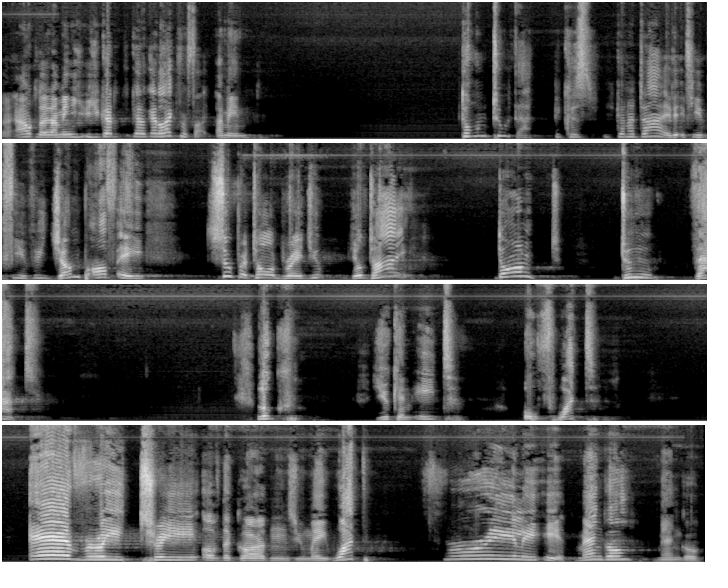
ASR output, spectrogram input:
uh, outlet. I mean, you, you got to get electrified. I mean, don't do that because you're going to die. If you, if you, if you jump off a super tall bridge, you, you'll die. Don't do that. Look, you can eat of what? Every tree of the gardens you may what? Freely eat. Mango, mango.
